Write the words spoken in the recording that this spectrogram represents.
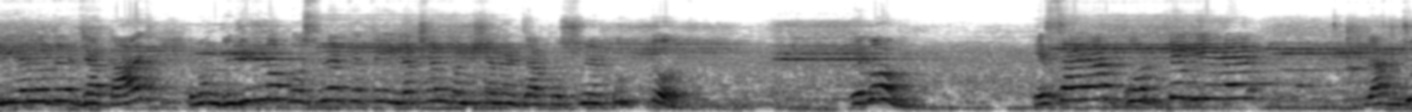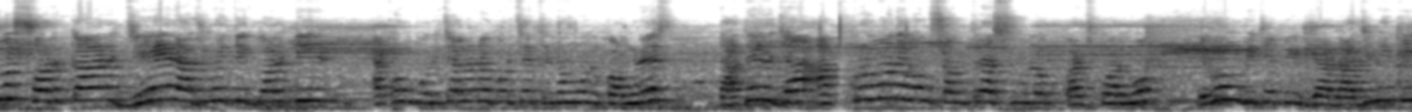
বিএলওদের যা কাজ এবং বিভিন্ন প্রশ্নের ক্ষেত্রে ইলেকশন কমিশনের যা প্রশ্নের উত্তর। এবং এসআইআর করতে গিয়ে রাজ্য সরকার যে রাজনৈতিক দলটির এখন পরিচালনা করছে তৃণমূল কংগ্রেস, তাদের যা আক্রমণ এবং সন্ত্রাসমূলক কাজকর্ম এবং বিজেপির যা রাজনীতি,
